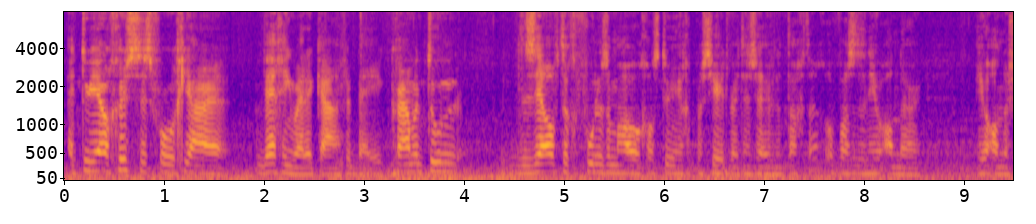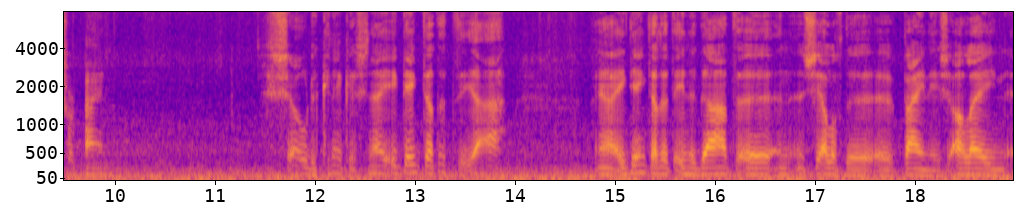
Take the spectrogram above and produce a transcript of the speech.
en toen je augustus vorig jaar wegging bij de KNVB... kwamen toen dezelfde gevoelens omhoog als toen je gepasseerd werd in 87? Of was het een heel ander, heel ander soort pijn? Zo, de knikkers. Nee, ik denk dat het... Ja, ja, ik denk dat het inderdaad uh, een, eenzelfde uh, pijn is. Alleen uh,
